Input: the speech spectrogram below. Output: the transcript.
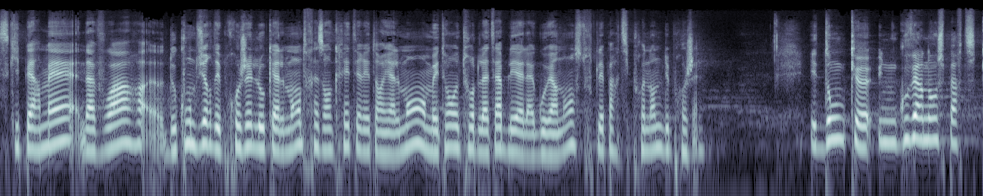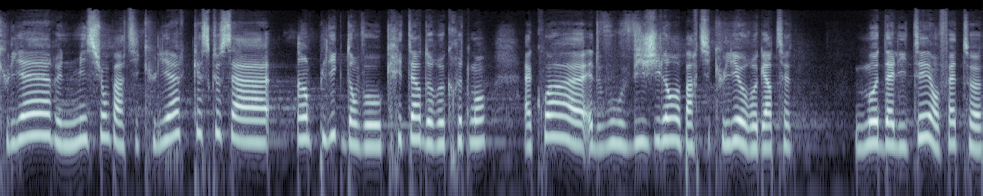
ce qui permet d'avoir, de conduire des projets localement, très ancrés territorialement, en mettant autour de la table et à la gouvernance toutes les parties prenantes du projet. Et donc, euh, une gouvernance particulière, une mission particulière, qu'est-ce que ça implique dans vos critères de recrutement? À quoi euh, êtes-vous vigilant en particulier au regard de cette modalité, en fait, euh,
